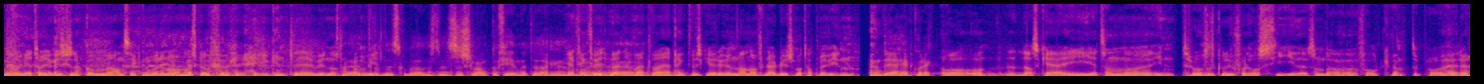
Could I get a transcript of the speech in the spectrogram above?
jeg trodde ikke vi skulle snakke om ansiktene våre nå. Nå skal vi egentlig begynne å snakke om Jeg vin. trodde du skulle være slank og fin ut i dag. Jeg tenkte, vi, vet, vet hva, jeg tenkte vi skulle gjøre unna nå, for det er du som har tatt med vinen. Det er helt korrekt. Og, og Da skal jeg gi et sånn uh, intro, så skal du få lov å si det som da folk venter på å høre.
